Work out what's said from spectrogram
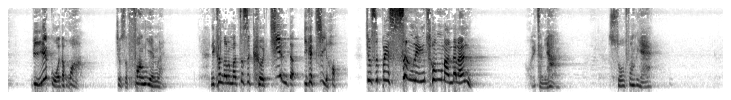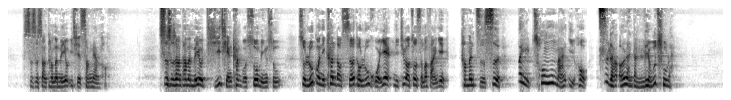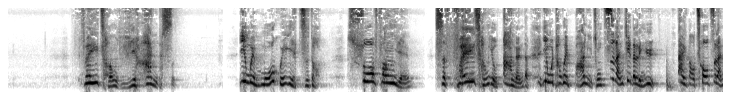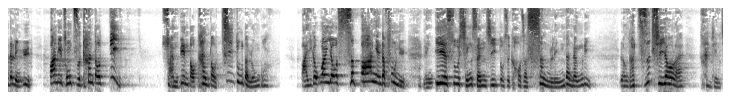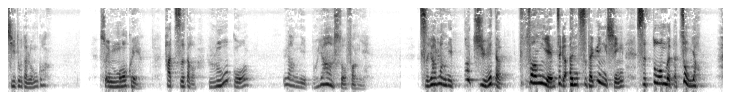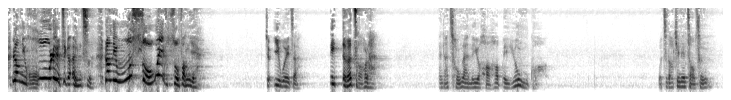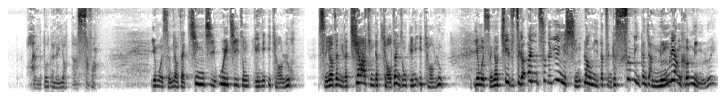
别国的话，就是方言来。你看到了吗？这是可见的一个记号，就是被圣灵充满的人会怎样说方言。事实上，他们没有一起商量好。事实上，他们没有提前看过说明书，说如果你看到舌头如火焰，你就要做什么反应。他们只是被充满以后，自然而然的流出来。非常遗憾的是。因为魔鬼也知道，说方言是非常有大能的，因为他会把你从自然界的领域带到超自然的领域，把你从只看到地，转变到看到基督的荣光，把一个弯腰十八年的妇女，领耶稣行神迹，都是靠着圣灵的能力，让她直起腰来看见基督的荣光。所以魔鬼他知道，如果让你不要说方言，只要让你不觉得方言这个恩赐的运行是多么的重要，让你忽略这个恩赐，让你无所谓说方言，就意味着你得着了，但他从来没有好好被用过。我知道今天早晨很多的人要得释放，因为神要在经济危机中给你一条路。神要在你的家庭的挑战中给你一条路，因为神要借着这个恩赐的运行，让你的整个生命更加明亮和敏锐。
